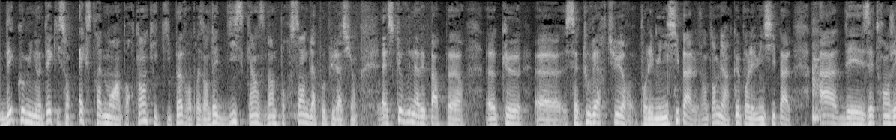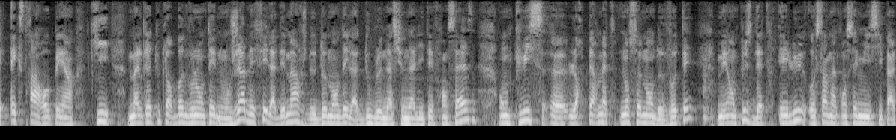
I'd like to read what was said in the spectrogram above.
des communautés qui sont extrêmement importantes et qui peuvent représenter 10, 15, 20 de la population. Est-ce que vous n'avez pas peur euh, que euh, cette ouverture pour les municipales, j'entends bien, que pour les municipales, à des étrangers extra-européens qui, malgré toute leur bonne volonté, n'ont jamais fait la démarche de demander la double nationalité française, on puisse leur permettre non seulement de voter, mais en plus d'être élu au sein d'un conseil municipal.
